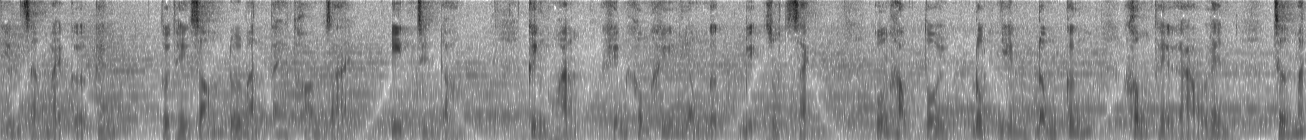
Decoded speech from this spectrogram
nhìn ra ngoài cửa kính, Tôi thấy rõ đôi bàn tay thon dài in trên đó. Kinh hoàng khiến không khí lồng ngực bị rút sạch. Cuống họng tôi đột nhiên đông cứng Không thể gào lên Trơ mắt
